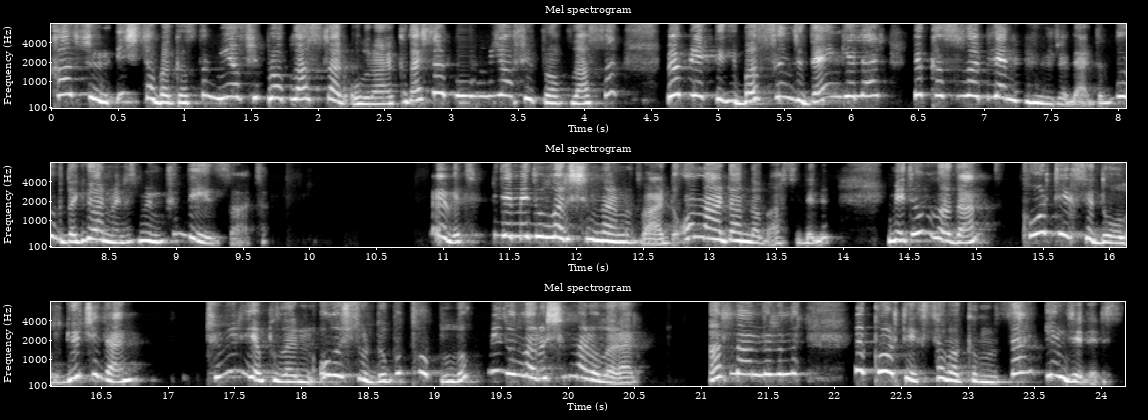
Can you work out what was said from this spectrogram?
Kapsülün iç tabakasında miyofibroblastlar olur arkadaşlar. Bu miyofibroblastlar böbrekteki basıncı dengeler ve kasılabilen hücrelerdir. Burada görmeniz mümkün değil zaten. Evet, bir de medulla ışınlarımız vardı. Onlardan da bahsedelim. Medulladan kortekse doğru göç eden tümül yapılarının oluşturduğu bu topluluk medulla ışınlar olarak adlandırılır ve korteks tabakamızda inceleriz.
